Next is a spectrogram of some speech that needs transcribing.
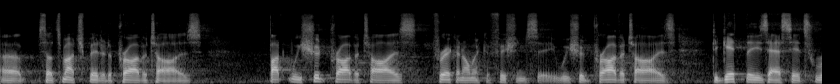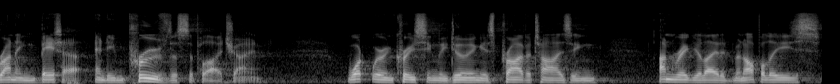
So it's much better to privatise. But we should privatise for economic efficiency. We should privatise to get these assets running better and improve the supply chain. What we're increasingly doing is privatising unregulated monopolies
